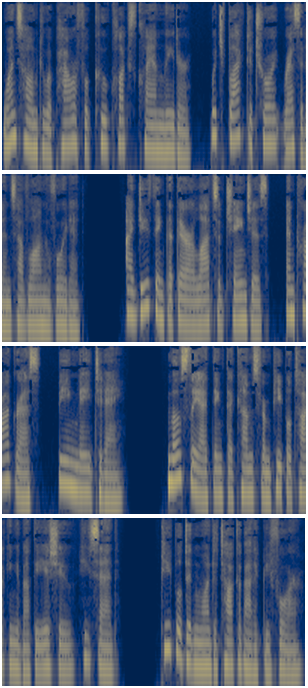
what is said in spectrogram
once home to a powerful Ku Klux Klan leader, which black Detroit residents have long avoided. I do think that there are lots of changes, and progress, being made today. Mostly, I think that comes from people talking about the issue, he said. People didn't want to talk about it before.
